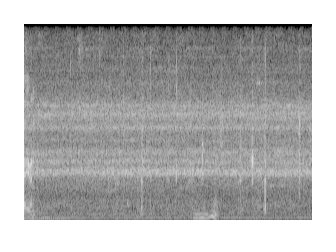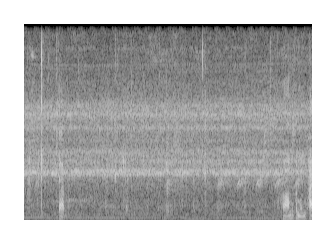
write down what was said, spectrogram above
ไตมันอืมครับ หอมสมุนไพร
